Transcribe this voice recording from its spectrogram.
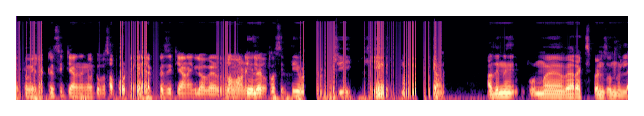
ഇപ്പം ഇലക്ട്രിസിറ്റി ആണ്. നിങ്ങൾക്ക് സപ്പോർട്ട് ചെയ്യുന്ന ഇലക്ട്രിസിറ്റി ആണെങ്കിലോ വെള്ളമാണ് ഇലക്ട്രിസിറ്റി അതിന് വേറെ എക്സ്പെൻസ് ഒന്നുമില്ല.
